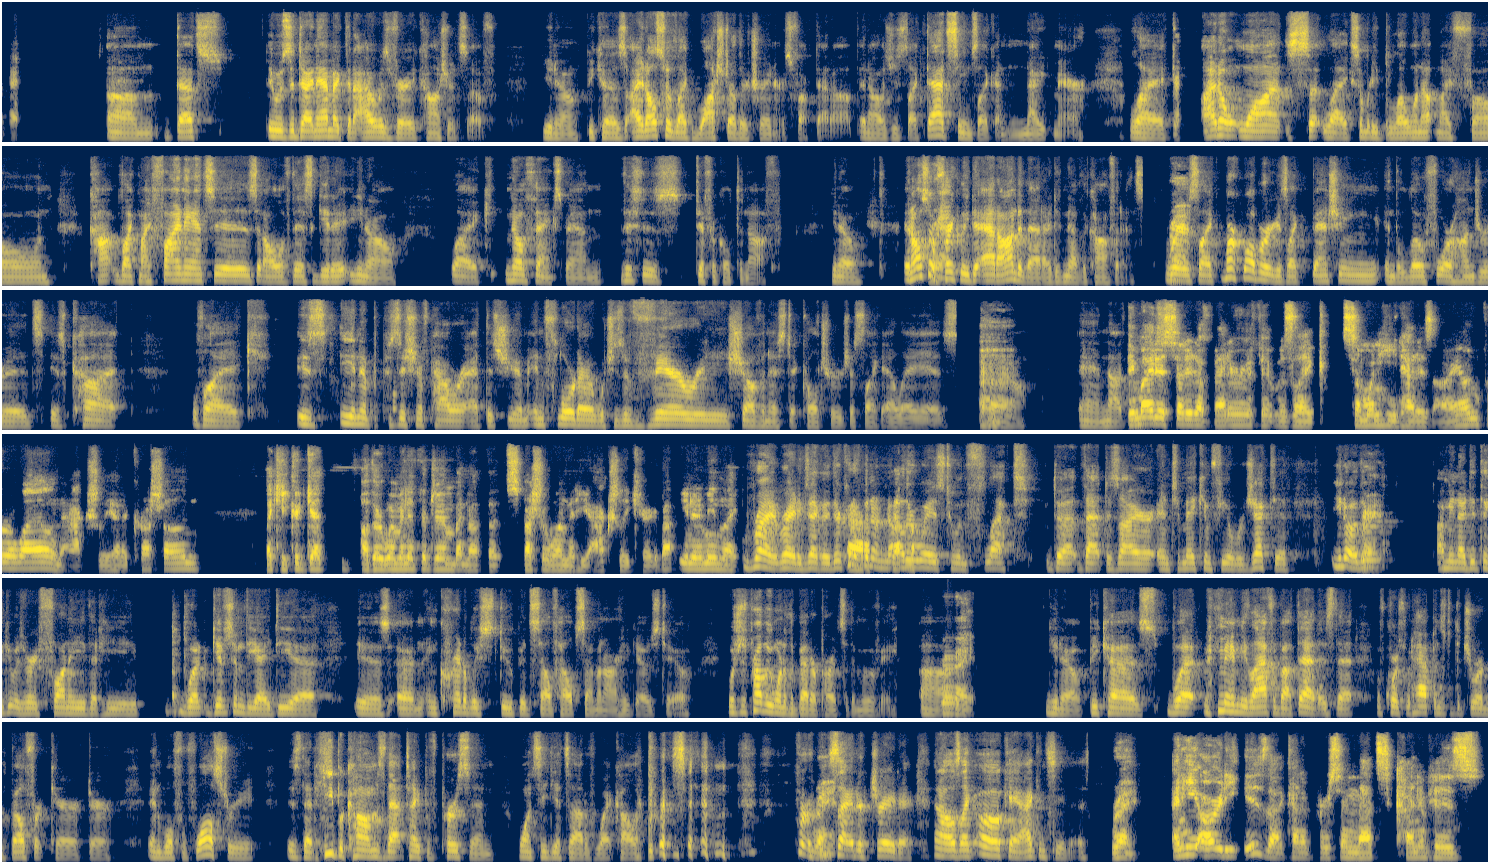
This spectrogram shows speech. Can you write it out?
um, that's it was a dynamic that I was very conscious of, you know, because I'd also like watched other trainers fuck that up, and I was just like, that seems like a nightmare. Like I don't want so, like somebody blowing up my phone, like my finances and all of this. Get it, you know like no thanks man this is difficult enough you know and also right. frankly to add on to that i didn't have the confidence whereas right. like mark Wahlberg is like benching in the low 400s is cut like is in a position of power at this gym in florida which is a very chauvinistic culture just like la is Uh-huh. you know, and not They might have set it up better if it was like someone he'd had his eye on for a while and actually had a crush on. Like he could get other women at the gym, but not the special one that he actually cared about. You know what I mean? Like, Right, right, exactly. There could have Uh, been that other ways to inflect that that desire and to make him feel rejected. You know, there. Right. I mean, I did think it was very funny that he. What gives him the idea is an incredibly stupid self-help seminar he goes to, which is probably one of the better parts of the movie. Um, right. You know, because what made me laugh about that is that, of course, what happens to the Jordan Belfort character in Wolf of Wall Street is that he becomes that type of person once he gets out of white collar prison for Right. insider trading. And I was like, oh, okay, I can see this. Right. And he already is that kind of person. That's kind of his,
